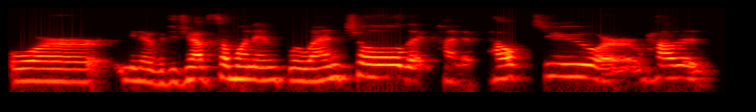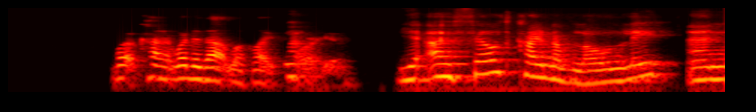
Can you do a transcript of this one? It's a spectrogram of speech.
or you know did you have someone influential that kind of helped you or how did what kind of what did that look like for you? Yeah i felt kind of lonely. And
